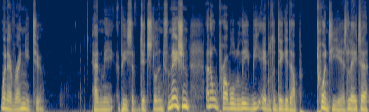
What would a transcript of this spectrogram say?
whenever I need to hand me a piece of digital information, and I will probably be able to dig it up 20 years later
